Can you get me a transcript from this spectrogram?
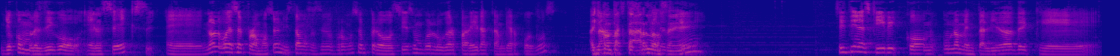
Yo como les digo, el SEX, eh, no le voy a hacer promoción, ni estamos haciendo promoción, pero sí es un buen lugar para ir a cambiar juegos. Hay que Nada contactarlos, ¿eh? que- Sí tienes que ir con una mentalidad de que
